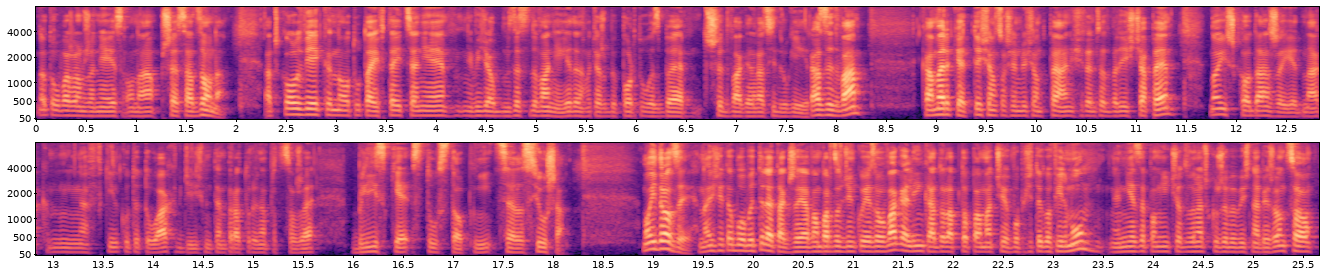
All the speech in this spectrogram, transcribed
no to uważam, że nie jest ona przesadzona. Aczkolwiek no tutaj w tej cenie widziałbym zdecydowanie jeden chociażby port USB 3.2 generacji drugiej razy 2 kamerkę 1080p, a nie 720p. No i szkoda, że jednak mm, w kilku tytułach widzieliśmy temperatury na procesorze bliskie 100 stopni Celsjusza. Moi drodzy, na dzisiaj to byłoby tyle, także ja Wam bardzo dziękuję za uwagę. Linka do laptopa macie w opisie tego filmu. Nie zapomnijcie o dzwoneczku, żeby być na bieżąco.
